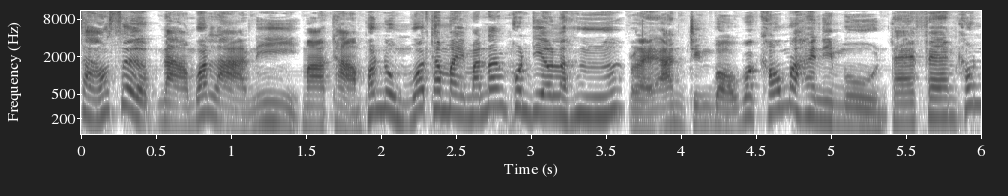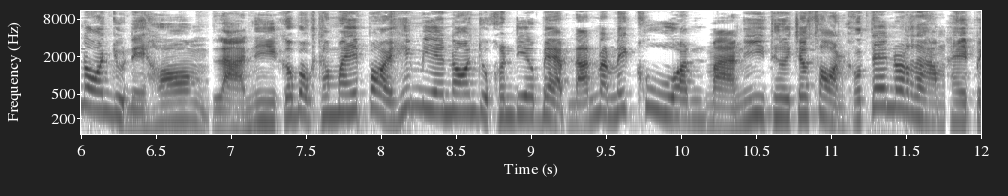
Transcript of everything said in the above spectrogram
สาวเสิร์ฟนามว่าลานี่ มาถามพ่อหนุ่มว่าทำไมมานั่งคนเดียวล่ะฮือไบรอันจึงบอกว่าเขามาฮันนีมูนแต่แฟนเขานอนอยู่ในห้องลานี่ก็บอกทำไมปล่อยให้เมียนอนอยู่คนเดียวแบบนั้นมันไม่ควร มานี่เธอจะสอนเขาเต้นรำให้ไป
